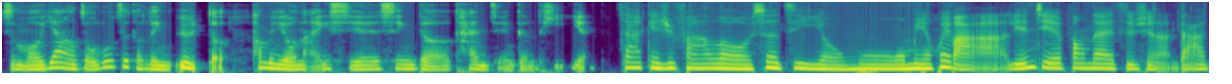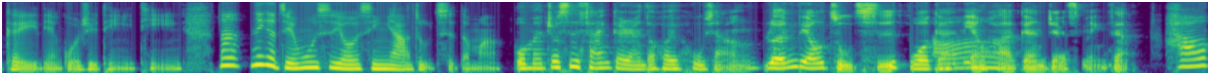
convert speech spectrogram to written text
怎么样走入这个领域的，他们有哪一些新的看见跟。体验，大家可以去 follow 设计游牧，我们也会把链接放在资讯栏，大家可以连过去听一听。那那个节目是由新雅主持的吗？我们就是三个人都会互相轮流主持，我跟念华跟 Jasmine 这样。好，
